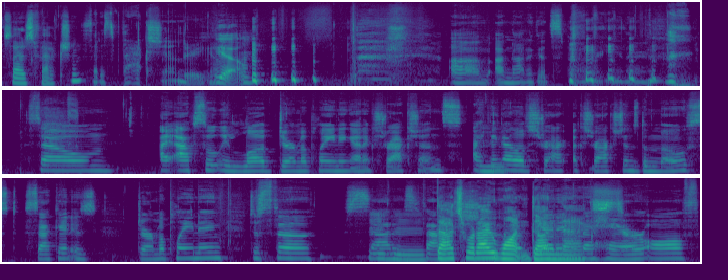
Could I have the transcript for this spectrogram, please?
Satisfaction. Satisfaction. There you go. Yeah. Um, I'm not a good speller either. so I absolutely love dermaplaning and extractions. I think mm. I love stra- extractions the most. Second is dermaplaning. Just the satisfaction. That's what I want done getting next. The hair off,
